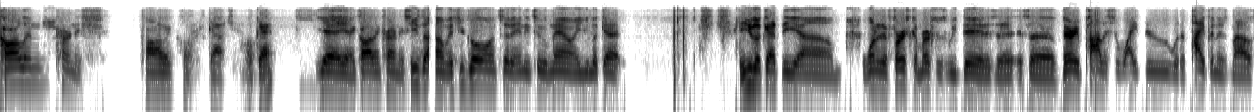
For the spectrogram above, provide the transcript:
Carlin Kernish. Carly Clark. Gotcha. Okay. Yeah, yeah, Carlin Kernish. He's um if you go onto the IndieTube now and you look at you look at the um one of the first commercials we did is a it's a very polished white dude with a pipe in his mouth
